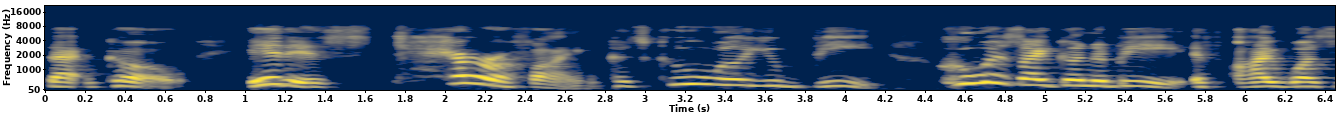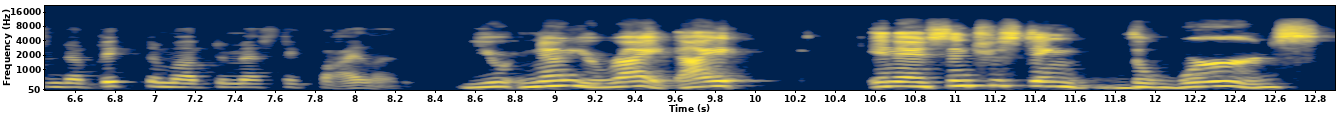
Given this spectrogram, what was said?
that go, it is terrifying because who will you be? Who is I going to be if I wasn't a victim of domestic violence? You no, you're right. I, you know, it's interesting the words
